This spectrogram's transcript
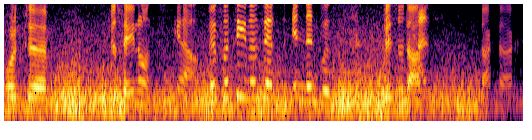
Und ähm, wir sehen uns. Genau. Wir verziehen uns jetzt in den Bus. Bis dann. halt. Tag, Tag.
